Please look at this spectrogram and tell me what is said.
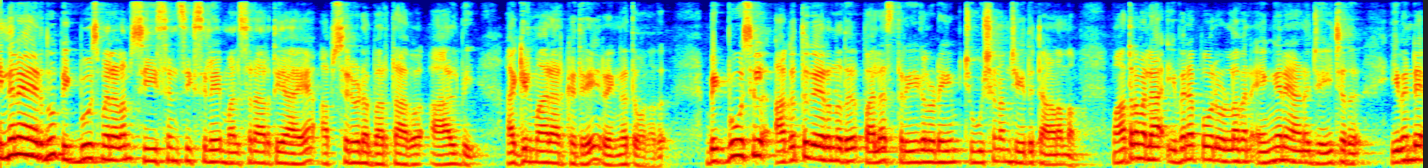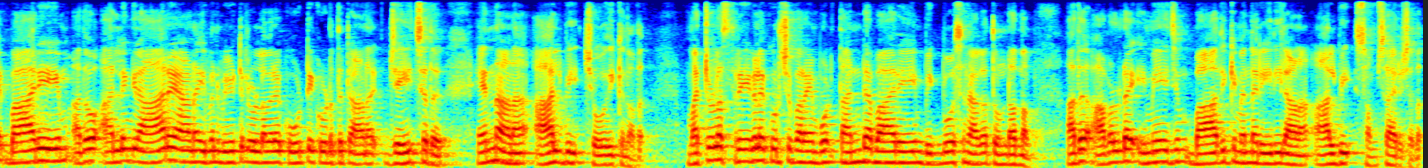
ഇന്നലെയായിരുന്നു ബിഗ് ബോസ് മലയാളം സീസൺ സിക്സിലെ മത്സരാർത്ഥിയായ അപ്സരയുടെ ഭർത്താവ് ആൽബി അഖിൽമാരാർക്കെതിരെ രംഗത്ത് വന്നത്. ബിഗ് ബോസിൽ അകത്തു കയറുന്നത് പല സ്ത്രീകളുടെയും ചൂഷണം ചെയ്തിട്ടാണെന്നും മാത്രമല്ല ഇവനെപ്പോലുള്ളവൻ എങ്ങനെയാണ് ജയിച്ചത്? ഇവന്റെ ഭാര്യയെയും അതോ അല്ലെങ്കിൽ ആരെയാണ് ഇവൻ വീട്ടിലുള്ളവരെ കൂട്ടിക്കൊടുത്തിട്ടാണ് ജയിച്ചത്? എന്നാണ് ആൽബി ചോദിക്കുന്നത്. മറ്റുള്ള സ്ത്രീകളെക്കുറിച്ച് പറയുമ്പോൾ തന്റെ ഭാര്യയും ബിഗ് ബോസിനകത്തുണ്ടെന്നും അത് അവളുടെ ഇമേജും ബാധിക്കുമെന്ന രീതിയിലാണ് ആൽബി സംസാരിച്ചത്.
